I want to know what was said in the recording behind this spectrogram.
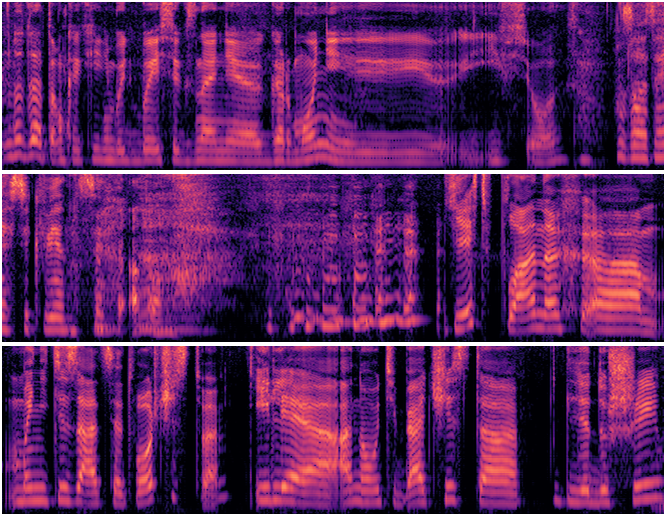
Ну да, там какие-нибудь basic знания гармонии и, и все. Золотая секвенция. Есть в планах э, монетизация творчества? Или оно у тебя чисто для души,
